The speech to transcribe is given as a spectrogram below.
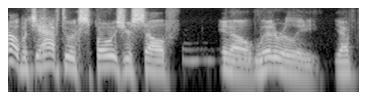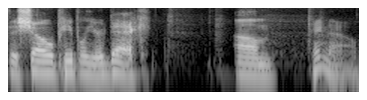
No, but you have to expose yourself, you know, literally. You have to show people your dick. Um, hey now.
